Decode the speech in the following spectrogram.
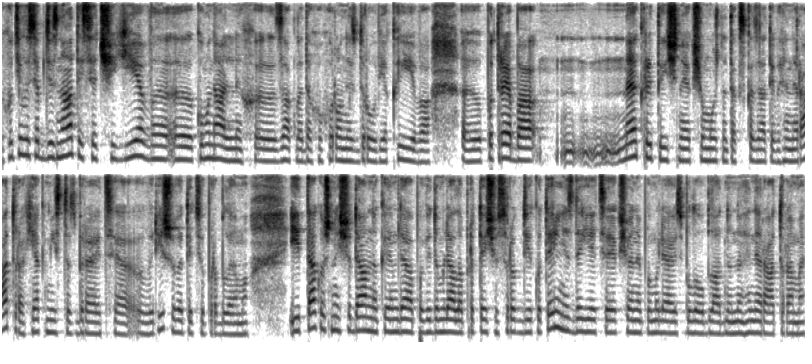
Хотілося б дізнатися, чи є в комунальних закладах охорони здоров'я Києва потреба не критична, якщо можна так сказати, в генераторах, як місто збирається вирішувати цю проблему. І також нещодавно КМДА повідомляла про те, що 42 котельні, здається, якщо я не помиляюсь, було обладнано генераторами.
